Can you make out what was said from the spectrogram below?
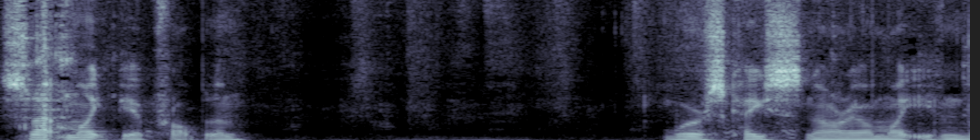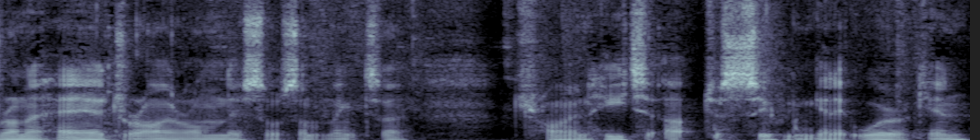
so that might be a problem. Worst case scenario, I might even run a hair dryer on this or something to try and heat it up, just see if we can get it working.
